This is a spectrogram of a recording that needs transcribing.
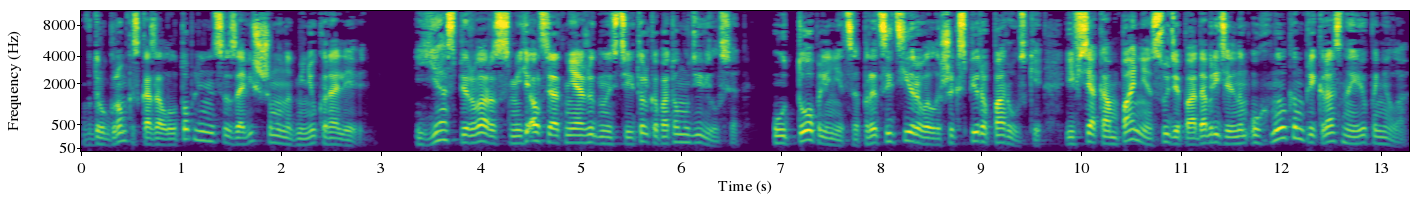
Вдруг громко сказала утопленница, зависшему над меню королеве. Я сперва рассмеялся от неожиданности и только потом удивился. Утопленница процитировала Шекспира по-русски, и вся компания, судя по одобрительным ухмылкам, прекрасно ее поняла.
